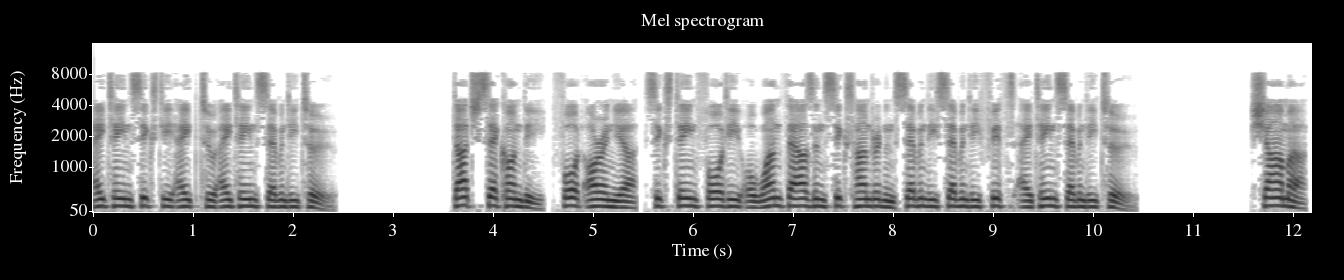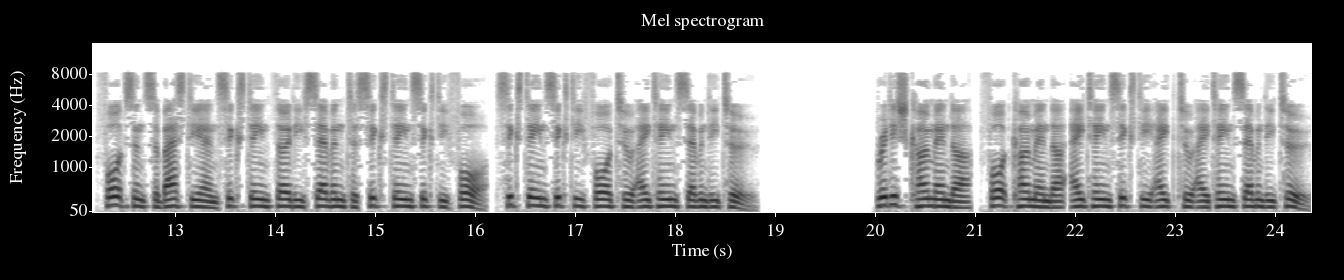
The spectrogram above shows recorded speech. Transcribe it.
1868–1872 Dutch Sekondi, Fort Oranje, 1640 or 1670 75 1872 Shama, Fort St. Sebastian 1637–1664, 1664–1872. British Comenda, Fort Comenda 1868–1872.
